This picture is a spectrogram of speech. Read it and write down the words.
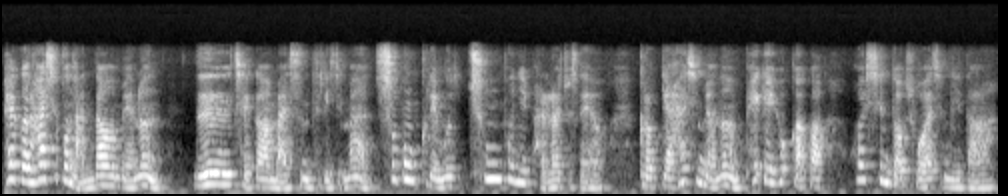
팩을 하시고 난 다음에는 늘 제가 말씀드리지만 수분크림을 충분히 발라주세요. 그렇게 하시면은 팩의 효과가 훨씬 더 좋아집니다.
